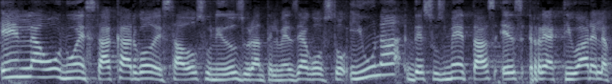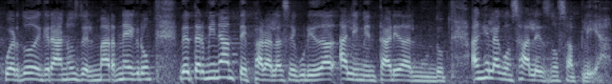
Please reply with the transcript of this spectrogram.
en la ONU está a cargo de Estados Unidos durante el mes de agosto y una de sus metas es reactivar el acuerdo de granos del Mar Negro, determinante para la seguridad alimentaria del mundo. Ángela González nos amplía.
